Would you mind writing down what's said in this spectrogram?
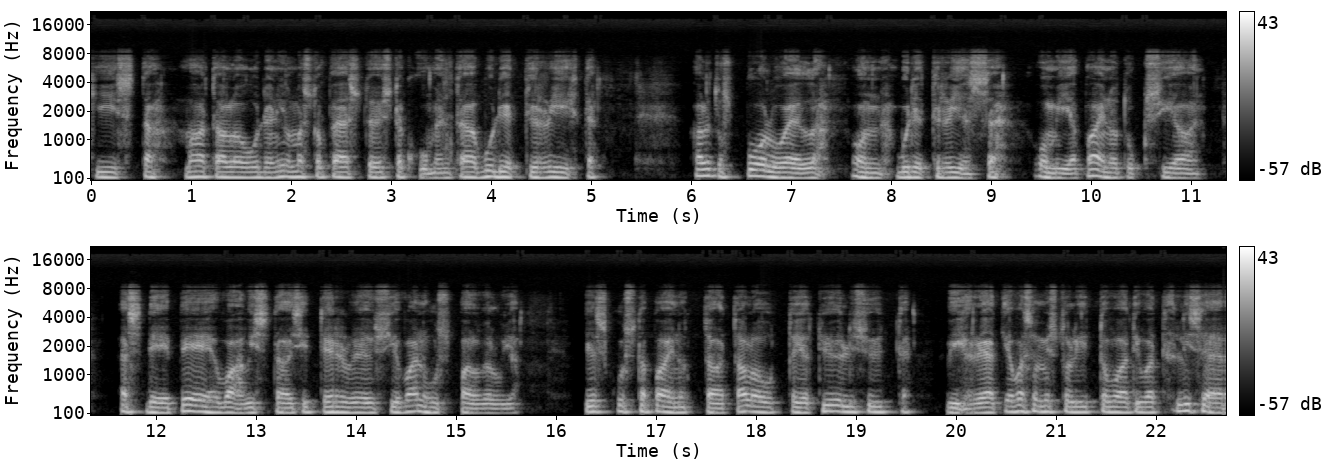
Kiista maatalouden ilmastopäästöistä kuumentaa budjettiriihtä. Hallituspuolueilla on budjettiriihessä omia painotuksiaan. SDP vahvistaisi terveys- ja vanhuspalveluja – Keskusta painottaa taloutta ja työllisyyttä, vihreät ja vasemmistoliitto vaativat lisää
